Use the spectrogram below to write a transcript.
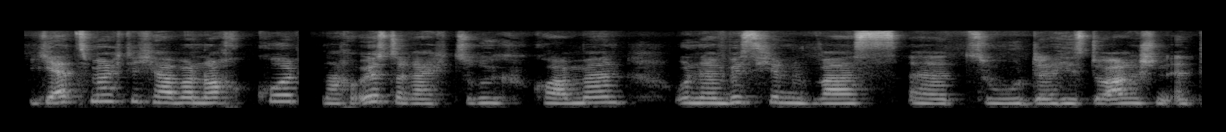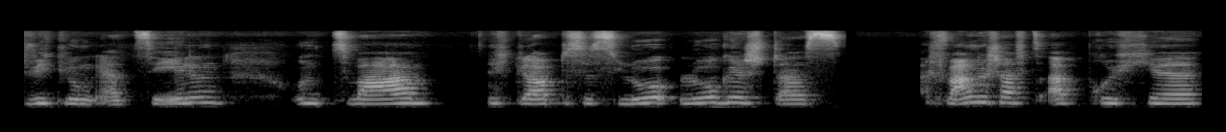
jetzt möchte ich aber noch kurz nach Österreich zurückkommen und ein bisschen was äh, zu der historischen Entwicklung erzählen. Und zwar, ich glaube, es ist lo logisch, dass Schwangerschaftsabbrüche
